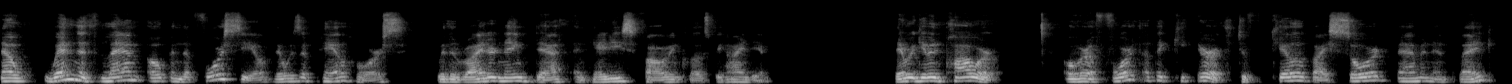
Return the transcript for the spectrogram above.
Now, when the Lamb opened the fourth seal, there was a pale horse with a rider named Death and Hades following close behind him. They were given power over a fourth of the earth to kill by sword, famine, and plague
